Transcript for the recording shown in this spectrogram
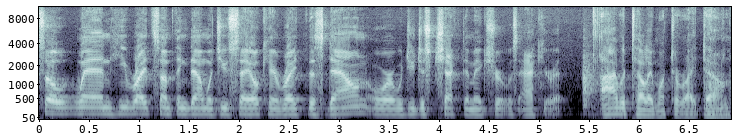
So when he writes something down, would you say, okay, write this down, or would you just check to make sure it was accurate? I would tell him what to write down.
